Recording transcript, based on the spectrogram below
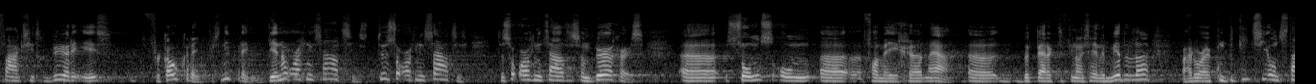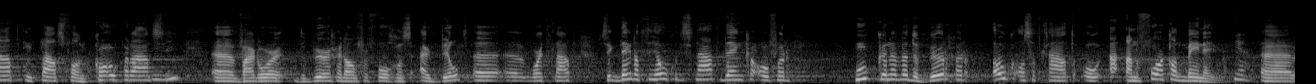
vaak ziet gebeuren is verkokering, versnippering binnen organisaties, tussen organisaties, tussen organisaties en burgers. Eh, soms om, eh, vanwege nou ja, eh, beperkte financiële middelen, waardoor er competitie ontstaat in plaats van coöperatie. eh, waardoor de burger dan vervolgens uit beeld wordt gelaten. Dus ik denk dat het heel goed is na te denken over hoe kunnen we de burger ook als het gaat om, aan de voorkant meenemen. Ja. Eh, eh,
